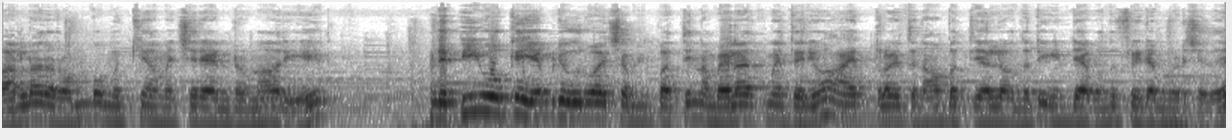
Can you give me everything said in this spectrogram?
வரலாறு ரொம்ப முக்கிய அமைச்சரேன்ற மாதிரி இந்த பிஓகே எப்படி உருவாச்சு அப்படின்னு பார்த்தீங்கன்னா நம்ம எல்லாருக்குமே தெரியும். ஆயிரத்தி தொள்ளாயிரத்தி நாற்பத்தி ஏழில் வந்துட்டு இந்தியாவுக்கு வந்து ஃப்ரீடம் கிடைச்சது.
